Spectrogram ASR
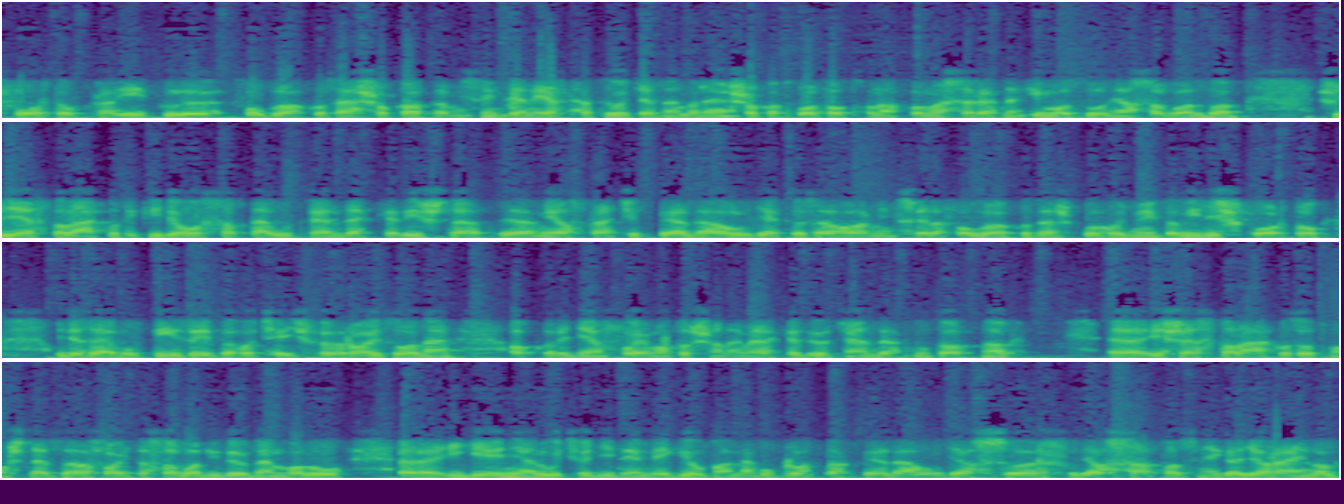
sportokra épülő foglalkozásokat, ami szintén érthető, hogy az ember nagyon sokat volt otthon, akkor már szeretne kimozdulni a szabadba. És ugye ez találkozik így a hosszabb távú trendekkel is, tehát mi azt látjuk például ugye közel 30 féle foglalkozáskor, hogy mondjuk a vízisportok, ugye az elmúlt 10 évben, hogyha így felrajzolnánk, akkor egy ilyen folyamatosan emelkedő trendet mutatnak, e, és ez találkozott most ezzel a fajta szabadidőben való e, igényel, úgyhogy idén még jobban megugrottak például ugye a szörf, ugye a száp az még egy aránylag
